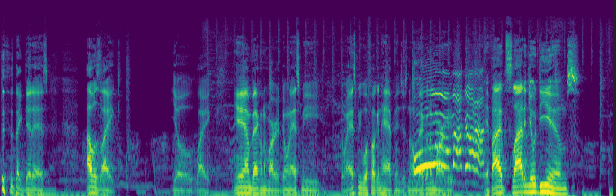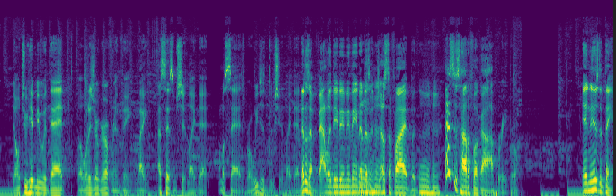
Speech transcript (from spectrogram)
this is like dead ass. I was like, yo, like, yeah, I'm back on the market. Don't ask me, don't ask me what fucking happened. Just know I'm back on the oh, market. my God. If I slide in your DMs, don't you hit me with that. Well, what does your girlfriend think? Like I said some shit like that. I'm a Sag, bro. We just do shit like that. That doesn't validate anything. That doesn't mm-hmm. justify it. But mm-hmm. that's just how the fuck I operate, bro. And here's the thing:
